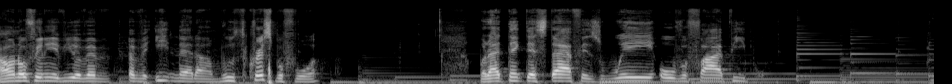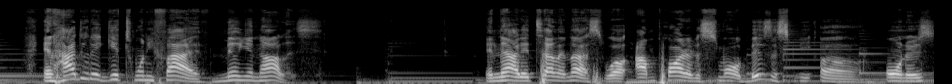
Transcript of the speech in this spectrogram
I don't know if any of you have ever, ever eaten at um, Ruth Chris before, but I think their staff is way over five people. And how do they get $25 million? And now they're telling us, well, I'm part of the small business uh, owners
